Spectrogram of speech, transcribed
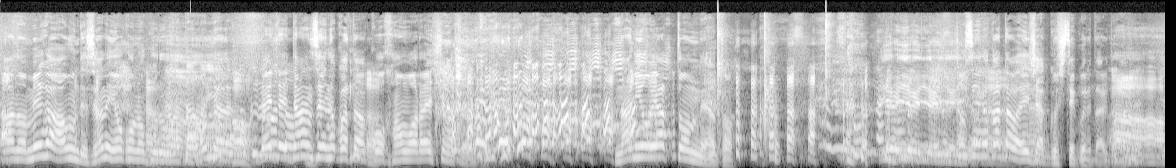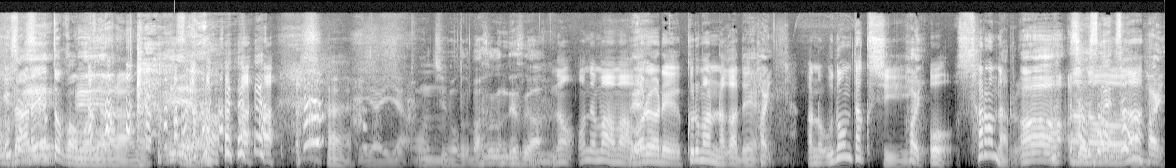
あの目が合うんですよね横の車と。大体男性の方はこう半笑いしてますよね何をやっとんねやと。いやいやいやいやいや。女性の方は会釈してくれたりとかね。誰とか思いながらあの いやいやもう注目度抜群ですが。のほんでまあまあ我々車の中で、はい。あのうどんタクシーをさらなる、あああのはい。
